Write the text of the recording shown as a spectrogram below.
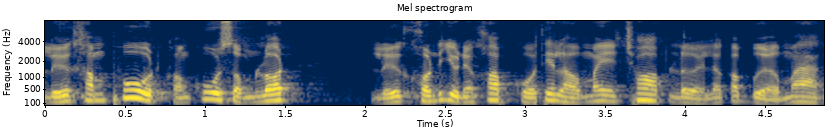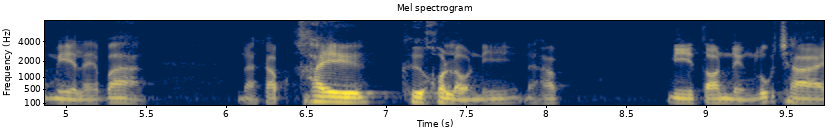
หรือคำพูดของคู่สมรส หรือคนที่อยู่ในครอบครัวที่เราไม่ชอบเลย แล้วก็เบื่อมากมีอะไรบ้างนะครับ ใครคือคนเหล่านี้นะครับ มีตอนหนึ่งลูกชาย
